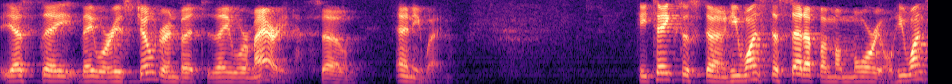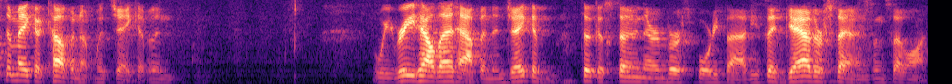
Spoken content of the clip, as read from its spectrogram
Yes, they, they were his children, but they were married. So, anyway, he takes a stone. He wants to set up a memorial. He wants to make a covenant with Jacob. And we read how that happened. And Jacob took a stone there in verse 45. He said, Gather stones, and so on.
